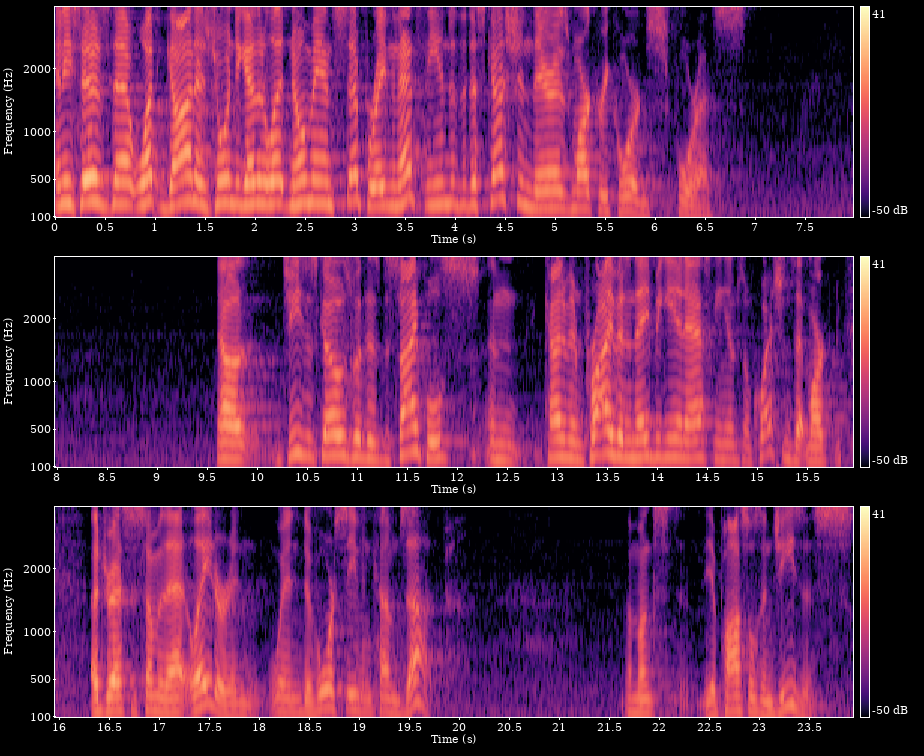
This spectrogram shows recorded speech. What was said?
And he says that what God has joined together, let no man separate. And that's the end of the discussion there, as Mark records for us. Now, Jesus goes with his disciples and kind of in private, and they begin asking him some questions that Mark addresses some of that later and when divorce even comes up amongst the apostles and Jesus.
